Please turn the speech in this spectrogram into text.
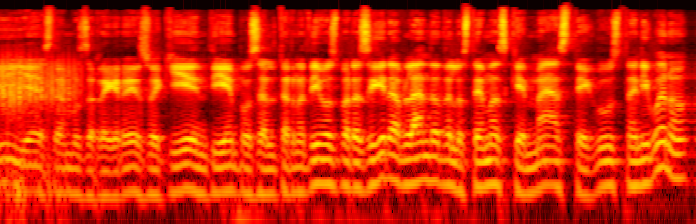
Y ya estamos de regreso aquí en tiempos alternativos para seguir hablando de los temas que más te gustan. Y bueno,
